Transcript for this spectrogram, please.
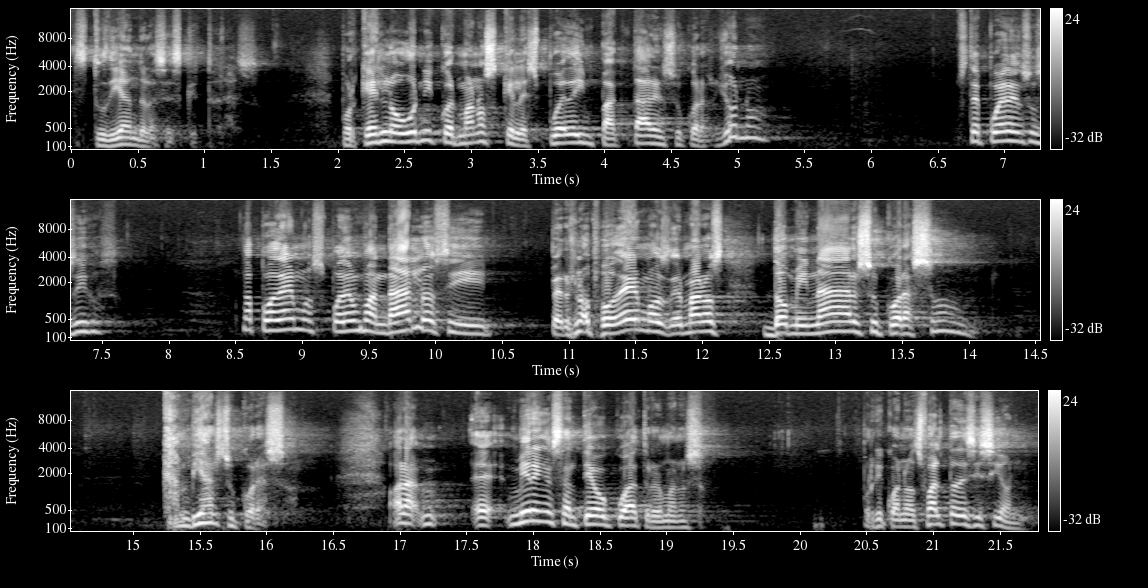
estudiando las escrituras. Porque es lo único, hermanos, que les puede impactar en su corazón. Yo no. ¿Usted puede en sus hijos? No podemos, podemos mandarlos y pero no podemos, hermanos, dominar su corazón, cambiar su corazón. Ahora, eh, miren en Santiago 4, hermanos, porque cuando nos falta decisión,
